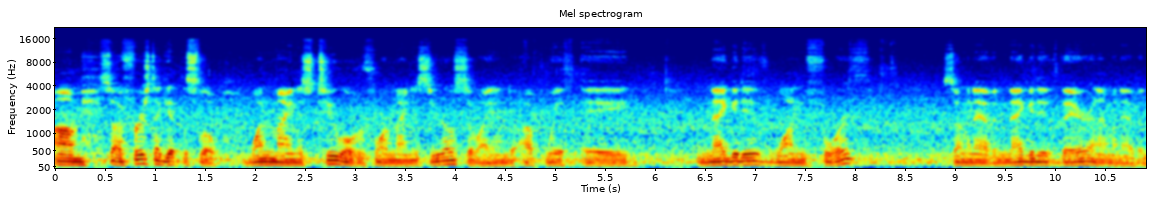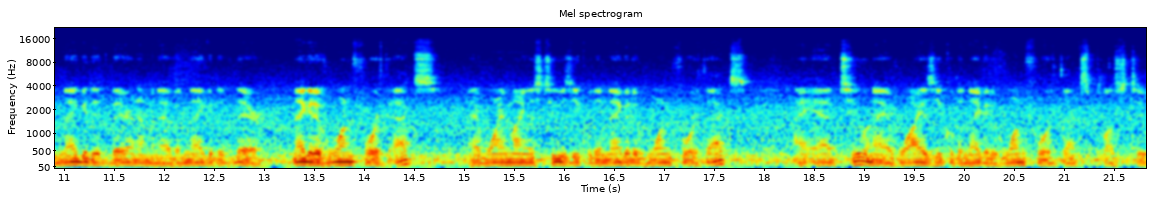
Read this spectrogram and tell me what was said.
Um, so first I get the slope. 1 minus 2 over 4 minus 0, so I end up with a negative 1 fourth. So I'm going to have a negative there, and I'm going to have a negative there, and I'm going to have a negative there. Negative 1 fourth x. I have y minus 2 is equal to negative 1 fourth x. I add 2, and I have y is equal to negative 1 fourth x plus 2.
